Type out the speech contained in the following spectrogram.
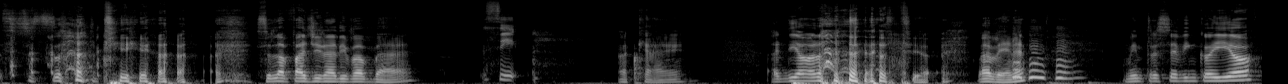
su-. Sulla pagina di vabbè. Sì. Ok. No- oddio. Va bene. Mentre se vinco io...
